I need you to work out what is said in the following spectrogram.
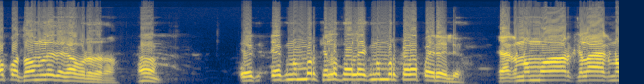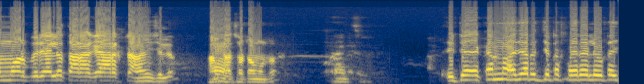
ও প্রথম লে দেখা পড়ে ধরো। হ্যাঁ। এক এক নম্বর খেলা তাহলে এক নম্বর কাড়া পাইরাইলো? এক নম্বর খেলা এক নম্বর পেরিয়াইলো তার আগে আরেকটা হয়েছিল হালকা ছোট মোটো। আচ্ছা। এটা একান্ন হাজারের যেটা পাইরাইলো ওটাই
